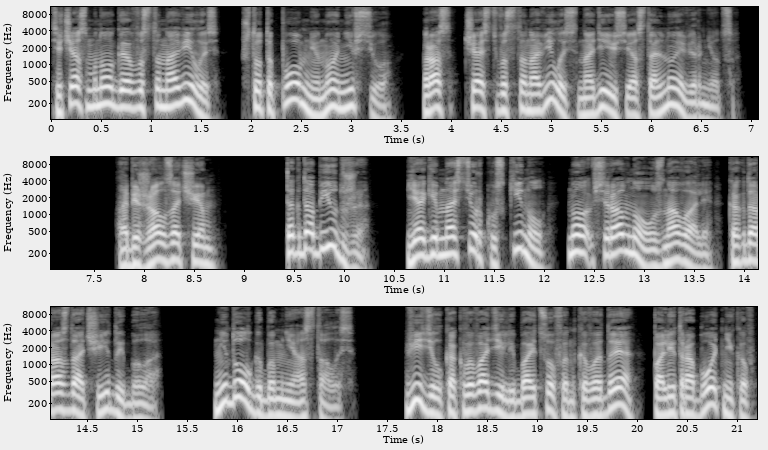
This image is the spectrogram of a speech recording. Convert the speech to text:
Сейчас многое восстановилось, что-то помню, но не все. Раз часть восстановилась, надеюсь, и остальное вернется. Обежал зачем? Тогда бьют же. Я гимнастерку скинул, но все равно узнавали, когда раздача еды была. Недолго бы мне осталось. Видел, как выводили бойцов НКВД, политработников,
